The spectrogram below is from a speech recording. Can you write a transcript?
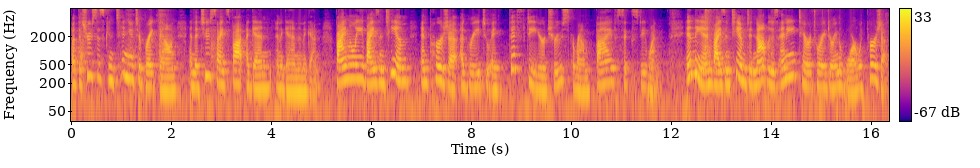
but the truces continued to break down, and the two sides fought again and again and again. Finally, Byzantium and Persia agreed to a 50-year truce around 561. In the end, Byzantium did not lose any territory during the war with Persia.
